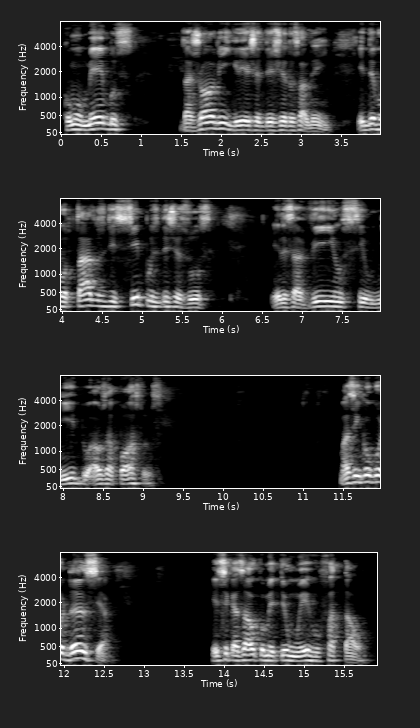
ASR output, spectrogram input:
como membros da jovem igreja de Jerusalém e devotados discípulos de Jesus. Eles haviam se unido aos apóstolos. Mas em concordância, esse casal cometeu um erro fatal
